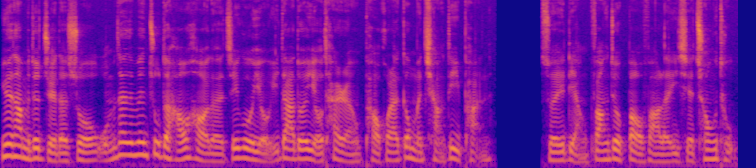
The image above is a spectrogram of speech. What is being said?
因为他们就觉得说，我们在那边住的好好的，结果有一大堆犹太人跑回来跟我们抢地盘，所以两方就爆发了一些冲突。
